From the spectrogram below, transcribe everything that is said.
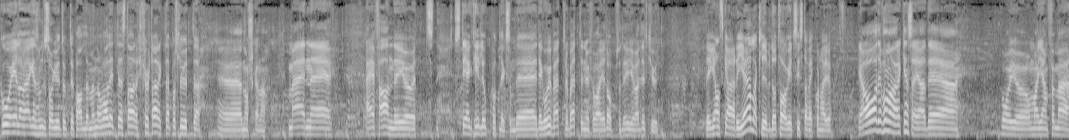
gå hela vägen som det såg ut upp till pallen. Men de var lite stark, för starkt där på slutet, eh, norskarna. Men eh, nej, fan, det är ju ett steg till uppåt liksom. Det, det, går ju bättre och bättre nu för varje lopp, så det är ju väldigt kul. Det är ganska rejäla kliv du har tagit sista veckorna ju. Ja, det får man verkligen säga. Det var ju, om man jämför med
